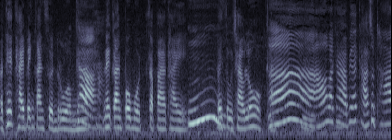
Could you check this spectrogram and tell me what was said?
ประเทศไทยเป็นการส่วนรวมนะค่ะ ในการโปรโมทสปาไทยอืมไปสู่ชาวโลกค่ะ อ่าเอาละค่ะพี่เอิร์ธขาสุดท้าย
